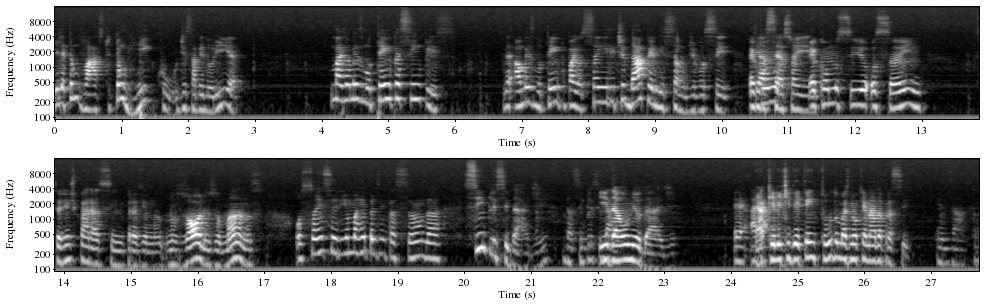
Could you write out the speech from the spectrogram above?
ele é tão vasto tão rico de sabedoria, mas ao mesmo tempo é simples. né? Ao mesmo tempo, o Pai Ossan, ele te dá permissão de você É ter como- acesso a ele. É como se o sangue, se a gente parar assim para ver no- nos olhos humanos, o sangue seria uma representação da simplicidade Da simplicidade. e da humildade. É, a- É aquele que detém tudo, mas não quer nada para si. Exato.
